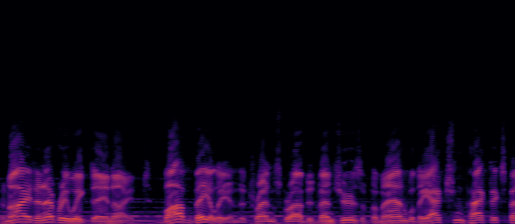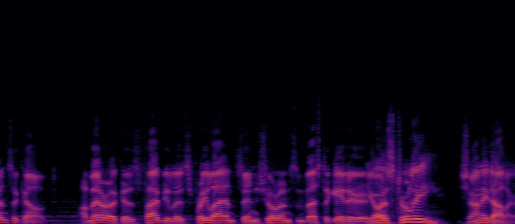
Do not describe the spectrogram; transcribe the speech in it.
Tonight and every weekday night, Bob Bailey in the transcribed adventures of the man with the action packed expense account, America's fabulous freelance insurance investigator. Yours truly, Johnny Dollar.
